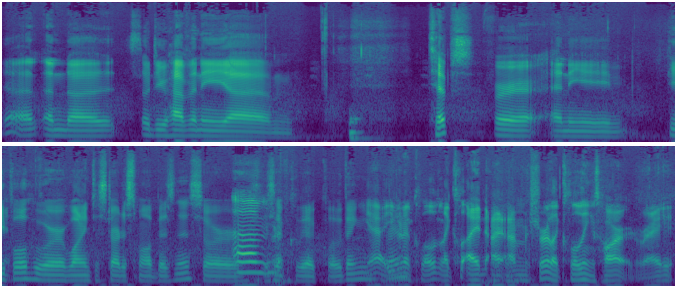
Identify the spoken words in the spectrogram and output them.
Yeah, and, and uh, so do you have any um, tips for any people who are wanting to start a small business or Um, specifically a clothing? Yeah, even a clothing like I, I, I'm sure like clothing is hard, right?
